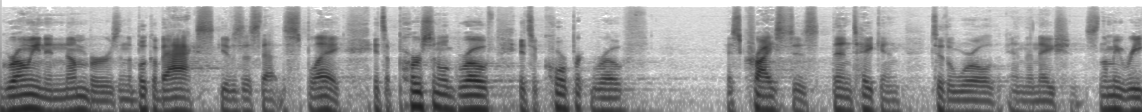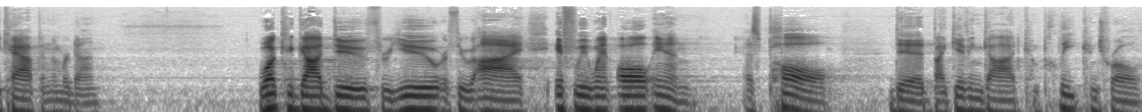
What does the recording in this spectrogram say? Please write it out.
growing in numbers, and the book of Acts gives us that display. It's a personal growth, it's a corporate growth as Christ is then taken to the world and the nations. Let me recap and then we're done. What could God do through you or through I if we went all in, as Paul did, by giving God complete control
